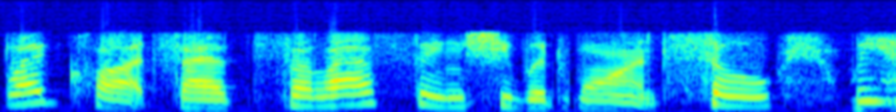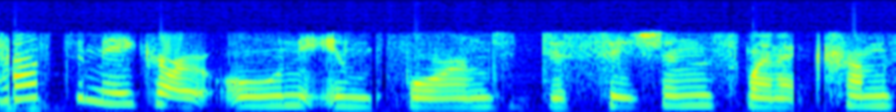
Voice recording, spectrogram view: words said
blood clots. That's the last thing she would want. So we mm-hmm. have to make our own informed decisions when it comes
